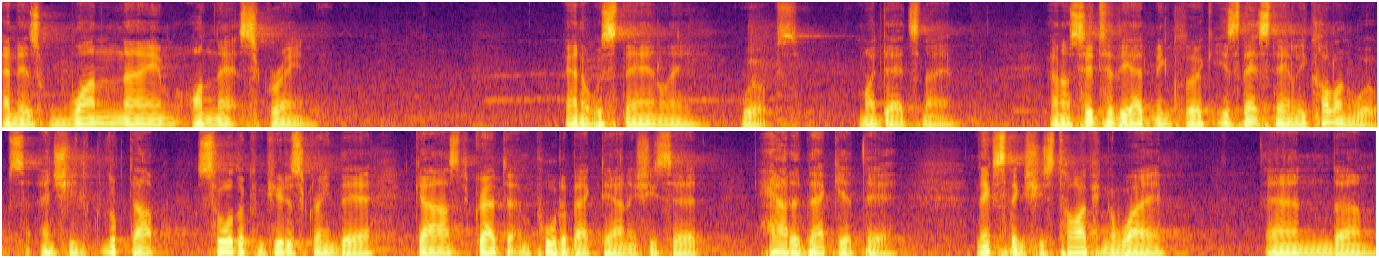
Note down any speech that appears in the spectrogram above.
and there's one name on that screen. And it was Stanley Wilkes, my dad's name. And I said to the admin clerk, Is that Stanley Colin Wilkes? And she looked up, saw the computer screen there, gasped, grabbed it, and pulled it back down. And she said, How did that get there? Next thing, she's typing away, and um,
